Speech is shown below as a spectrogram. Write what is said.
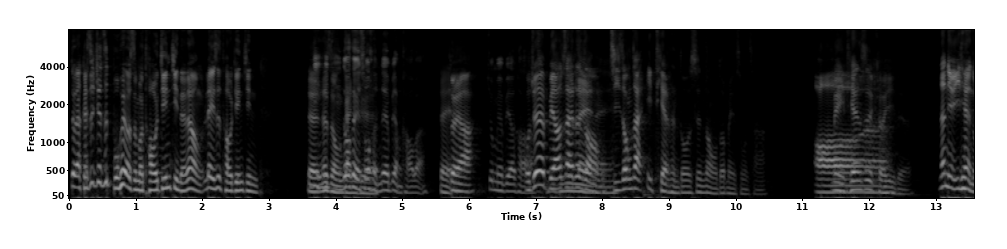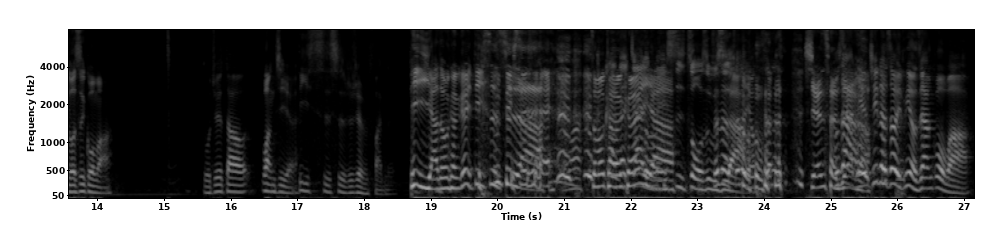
对啊，可是就是不会有什么头紧紧的那种，类似头紧紧的那种。你都可以说很累，不想考吧？对对啊，就没有必要考。我觉得不要在那种集中在一天很多次那种都没什么差。哦，每天是可以的。那你有一天很多次过吗？我觉得到忘记了第四次就觉得很烦了。屁呀，怎么可能可以第四次啊？怎么可能可以啊？没事做是不是啊？闲成 不是啊？年轻的时候一定有这样过吧？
